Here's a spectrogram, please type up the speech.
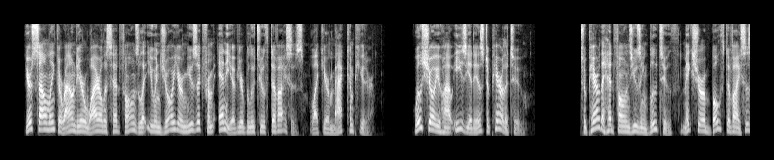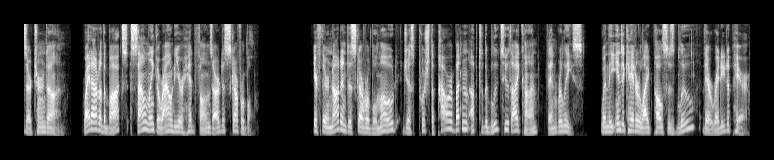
Your SoundLink around ear wireless headphones let you enjoy your music from any of your Bluetooth devices, like your Mac computer. We'll show you how easy it is to pair the two. To pair the headphones using Bluetooth, make sure both devices are turned on. Right out of the box, SoundLink around ear headphones are discoverable. If they're not in discoverable mode, just push the power button up to the Bluetooth icon, then release. When the indicator light pulses blue, they're ready to pair.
